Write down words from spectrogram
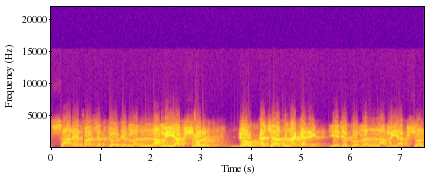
सारे पढ़ सकते हो कि मल्लम यक्षुर जो कसरत न करे, ये देखो मल्लम यक्षुर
